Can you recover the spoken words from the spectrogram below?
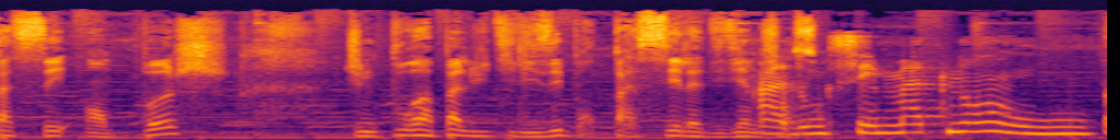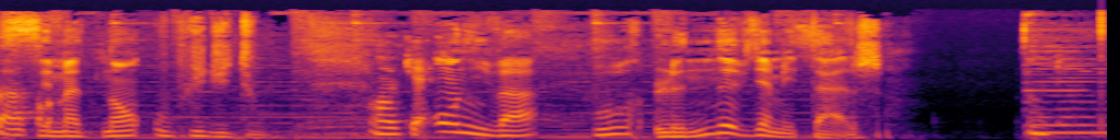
passé en poche, tu ne pourras pas l'utiliser pour passer la dixième Ah, chanson. donc c'est maintenant ou pas C'est maintenant ou plus du tout. Ok. On y va pour le neuvième étage. «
